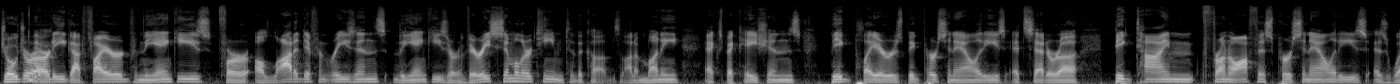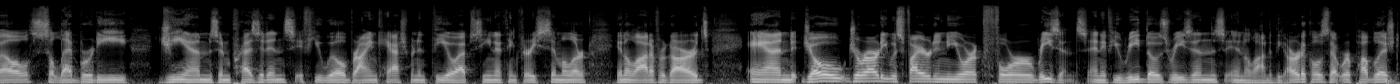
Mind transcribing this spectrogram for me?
Joe Girardi yeah. got fired from the Yankees for a lot of different reasons. The Yankees are a very similar team to the Cubs. A lot of money, expectations, big players, big personalities, etc. big time front office personalities as well, celebrity GMs and presidents, if you will. Brian Cashman and Theo Epstein, I think, very similar in a lot of regards. And Joe Girardi was fired in New York for reasons. And if you read those reasons in a lot of the articles that were published,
